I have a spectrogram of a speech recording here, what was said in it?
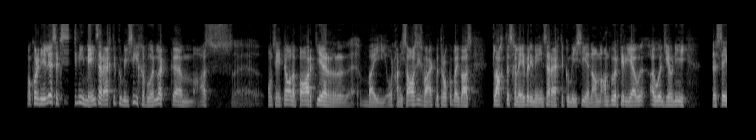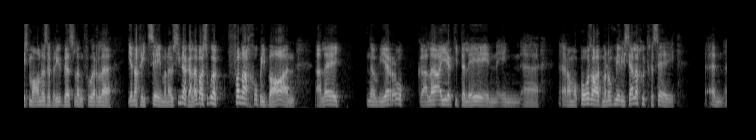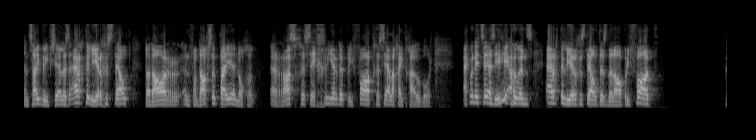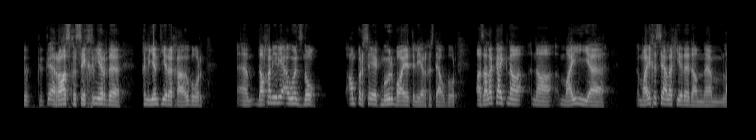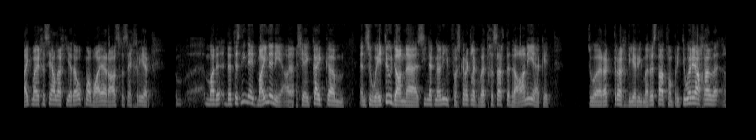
Maar Cornelius, ek sien die menseregte kommissie gewoonlik ehm um, as uh, ons het nou al 'n paar keer by organisasies waar ek betrokke by was, klagtes gelê by die menseregte kommissie en dan antwoord hierdie ou ouens jou nie vir 6 maande se briefwisseling voor hulle enigiets sê, maar nou sien ek hulle was ook vinnig op die baan. Hulle het nou weer ook hulle eiertjie te lê en en uh Ramaphosa het min of meer dieselfde goed gesê in in sy brief sê hulle is erg teleurgesteld dat daar in vandag se tye nog 'n rasgesegreerde privaat geselligheid gehou word. Ek moet net sê as hierdie ouens erg teleurgesteld is dat daar privaat rasgesegreerde geleenthede gehou word, um, dan gaan hierdie ouens nog amper sê ek moer baie teleurgestel word. As hulle kyk na na my uh my gesellighede dan ehm um, lyk my gesellighede ook maar baie ras gesegreer. Maar dit, dit is nie net myne nie. As jy kyk ehm um, in Soweto dan uh, sien ek nou nie verskriklik wit gesigte daar nie. Ek het so ruk terug deur die middestad van Pretoria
